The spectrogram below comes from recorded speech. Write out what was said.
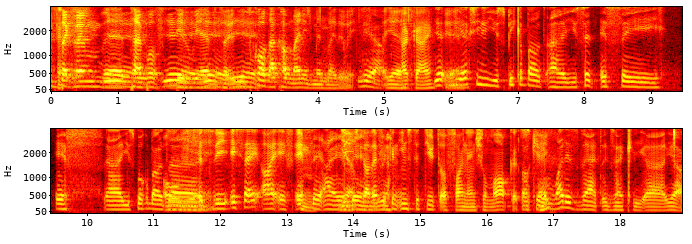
Instagram uh, Yeah, type of yeah, deal we have. It's, a, yeah, it's called account management, by the way. Yeah. Yeah. Okay. Yeah, Yeah. you actually you speak about uh you said SAF uh you spoke about Oh, uh. It's the SAIFM, SAIFM, the South yeah. African Institute of Financial Markets. Okay, Okay. what is that exactly? Uh yeah.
